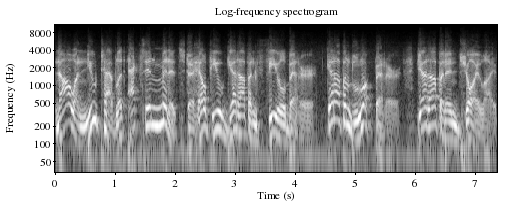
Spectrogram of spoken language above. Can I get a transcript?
Now a new tablet acts in minutes to help you get up and feel better. Get up and look better. Get up and enjoy life.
